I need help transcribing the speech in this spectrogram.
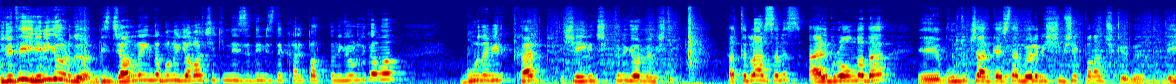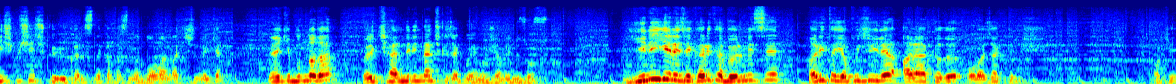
Bu detayı yeni gördüm. Biz canlı yayında bunu yavaş çekimde izlediğimizde kalp attığını gördük ama burada bir kalp şeyinin çıktığını görmemiştik. Hatırlarsanız Elbron'da da e, vurdukça arkadaşlar böyle bir şimşek falan çıkıyor. Böyle değişik bir şey çıkıyor yukarısında kafasında normal maç içindeyken. Demek ki bunda da böyle kendiliğinden çıkacak bu emoji haberiniz olsun. Yeni gelecek harita bölmesi harita yapıcı ile alakalı olacak demiş. Okey.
